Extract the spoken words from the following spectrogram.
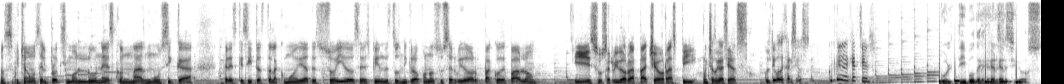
Nos escuchamos el próximo lunes con más música fresquecita hasta la comodidad de sus oídos. Se despiden de estos micrófonos su servidor Paco de Pablo. Y su servidor Apache o Raspi. Muchas gracias. Cultivo de ejercicios. Cultivo de ejercicios. Cultivo de ejercicios.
